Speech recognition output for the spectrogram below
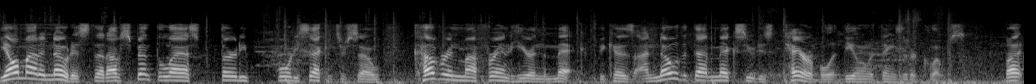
Y'all might have noticed that I've spent the last 30-40 seconds or so covering my friend here in the mech, because I know that that mech suit is terrible at dealing with things that are close. But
